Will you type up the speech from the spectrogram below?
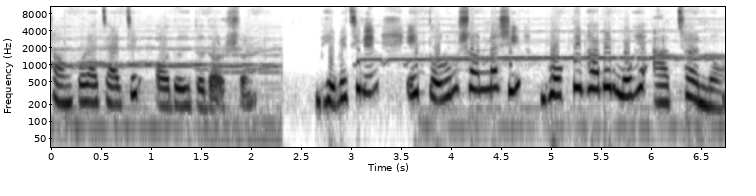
শঙ্করাচার্যের অদ্বৈত দর্শন। ভেবেছিলেন এই তরুণ সন্ন্যাসী ভক্তিভাবের মোহে আচ্ছন্ন।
